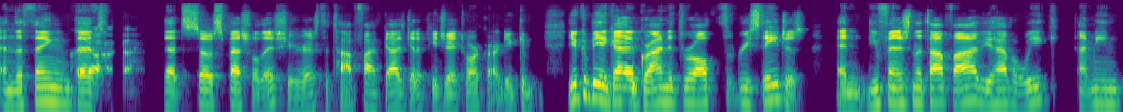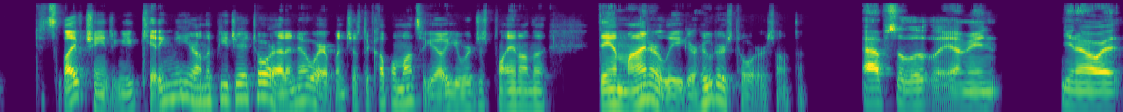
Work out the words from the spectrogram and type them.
and the thing oh, They that's okay. that's so special this year is the top five guys get a PGA Tour card. You could you could be a guy who grinded through all three stages, and you finish in the top five. You have a week. I mean, it's life changing. you kidding me? You're on the PGA Tour out of nowhere. When just a couple months ago you were just playing on the damn minor league or Hooters tour or something. Absolutely. I mean, you know, it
